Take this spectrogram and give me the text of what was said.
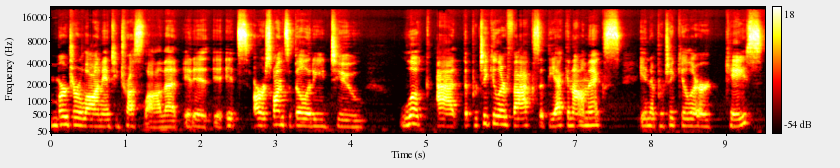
merger law and antitrust law that it is it's our responsibility to look at the particular facts at the economics in a particular case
